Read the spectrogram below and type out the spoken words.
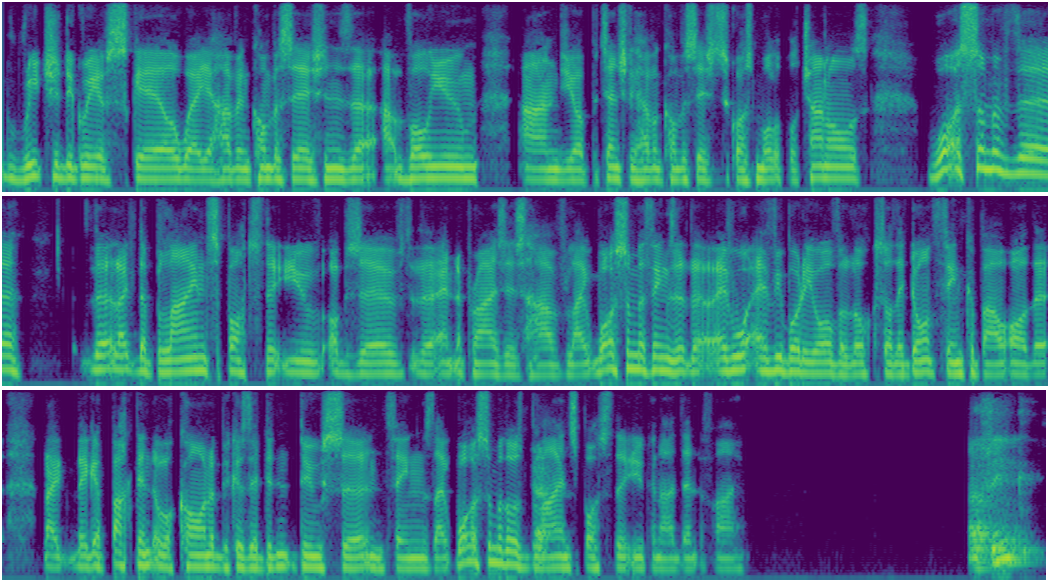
reach a degree of scale where you're having conversations that at volume, and you're potentially having conversations across multiple channels. What are some of the the like the blind spots that you've observed that enterprises have? Like, what are some of the things that, that everybody overlooks or they don't think about, or that like they get backed into a corner because they didn't do certain things? Like, what are some of those blind spots that you can identify? I think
